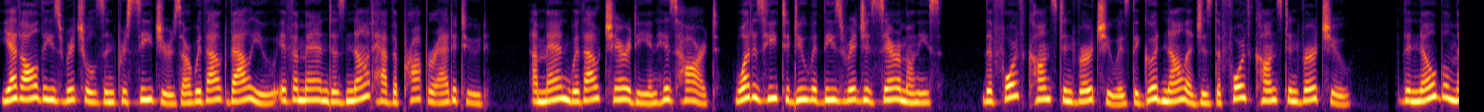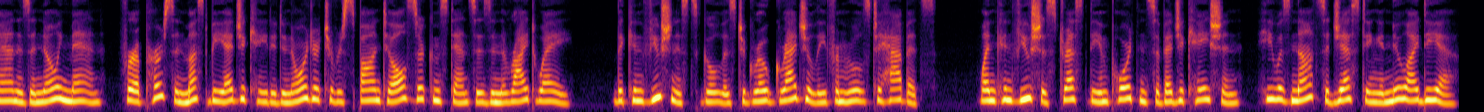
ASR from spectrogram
Yet all these rituals and procedures are without value if a man does not have the proper attitude. A man without charity in his heart, what is he to do with these rigid ceremonies? The fourth constant virtue is the good knowledge is the fourth constant virtue. The noble man is a knowing man, for a person must be educated in order to respond to all circumstances in the right way. The Confucianist's goal is to grow gradually from rules to habits. When Confucius stressed the importance of education, he was not suggesting a new idea.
